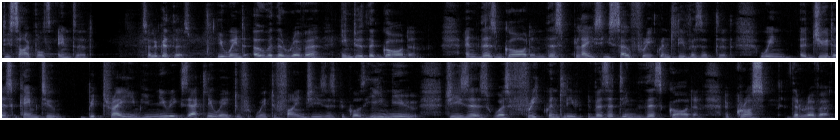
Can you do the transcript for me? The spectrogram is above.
disciples entered. So look at this. He went over the river into the garden. And this garden, this place, he so frequently visited. When uh, Judas came to betray him, he knew exactly where to where to find Jesus because he knew Jesus was frequently visiting this garden across the river.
